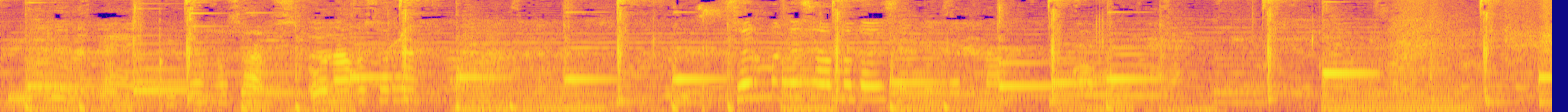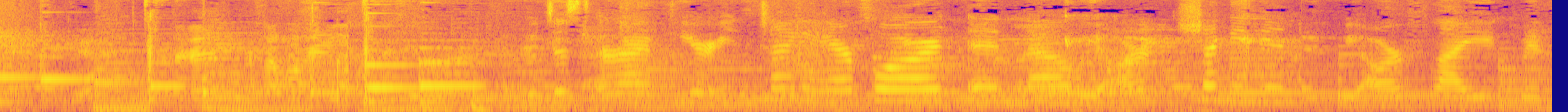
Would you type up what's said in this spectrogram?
Dito. Ako sa... Una ako sir ah. Sir, magkasama tayo sa ticket na. We just arrived here in Changi Airport and now we are checking in. We are flying with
